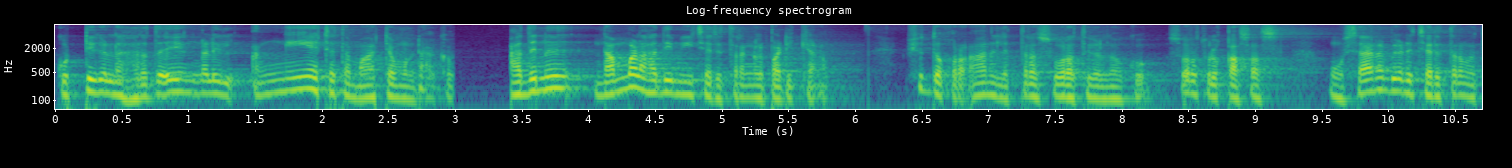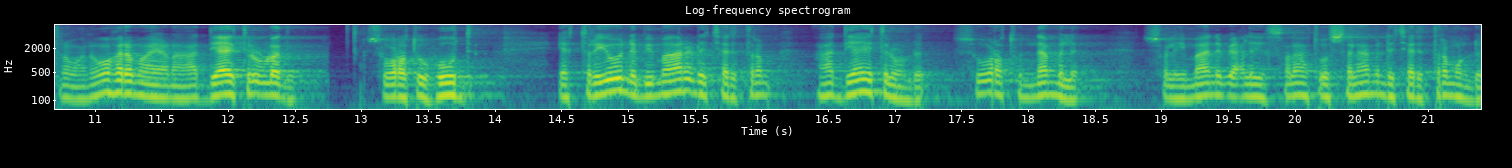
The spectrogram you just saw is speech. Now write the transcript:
കുട്ടികളുടെ ഹൃദയങ്ങളിൽ അങ്ങേയറ്റത്തെ മാറ്റമുണ്ടാക്കും. അതിന് നമ്മൾ ആദ്യം ഈ ചരിത്രങ്ങൾ പഠിക്കണം. വിശുദ്ധ ഖുർആാനിൽ എത്ര സൂറത്തുകൾ നോക്കൂ. സൂറത്തുൽ ഖസസ്. മൂസാനബിയുടെ ചരിത്രം എത്ര മനോഹരമായാണ് ആ അധ്യായത്തിലുള്ളത്. സൂറത്തു ഹൂദ്. എത്രയോ നബിമാരുടെ ചരിത്രം ആ അധ്യായത്തിലുണ്ട്. സൂറത്തു നമ്മൽ സുലൈമാൻ നബി അലൈഹി സ്വലാത്തു വസ്സലാമിന്റെ ചരിത്രമുണ്ട്.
